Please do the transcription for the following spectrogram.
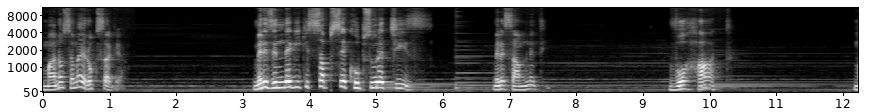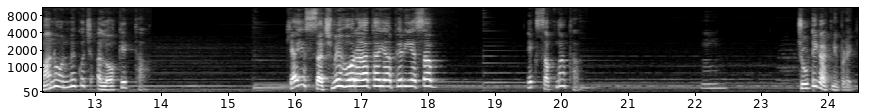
मानो समय रुक सा गया। मेरी ज़िंदगी की सबसे खूबसूरत चीज़ मेरे सामने थी। वो हाथ। मानो उनमें कुछ अलौकिक था। क्या ये सच में हो रहा था या फिर ये सब एक सपना था? हम्म, चूटी काटनी पड़ेगी।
